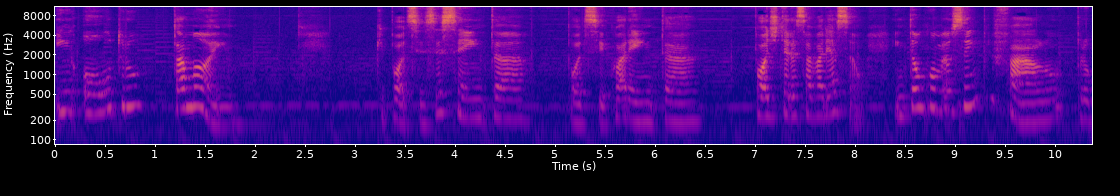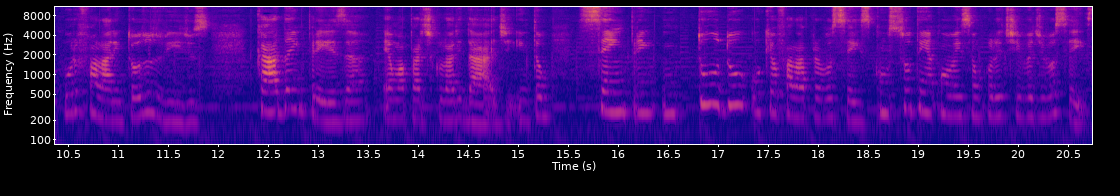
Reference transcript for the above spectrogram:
em outro tamanho, que pode ser 60, pode ser 40, pode ter essa variação. Então, como eu sempre falo, procuro falar em todos os vídeos, cada empresa é uma particularidade. Então, sempre em tudo o que eu falar para vocês, consultem a convenção coletiva de vocês,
